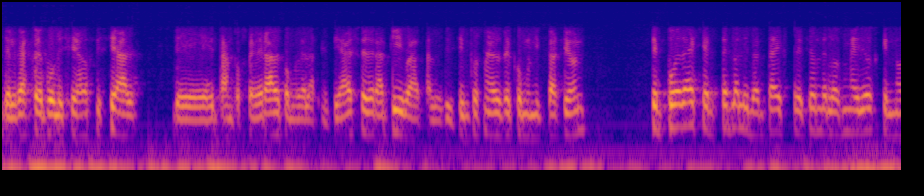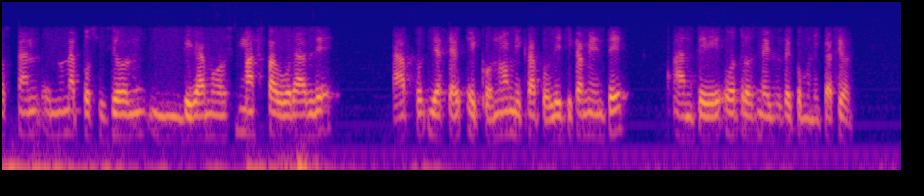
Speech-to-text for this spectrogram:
gasto de publicidad oficial de tanto federal como de las entidades federativas a los distintos medios de comunicación, se pueda ejercer la libertad de expresión de los medios que no están en una posición, digamos, más favorable, ya sea económica, políticamente, ante otros medios de comunicación.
